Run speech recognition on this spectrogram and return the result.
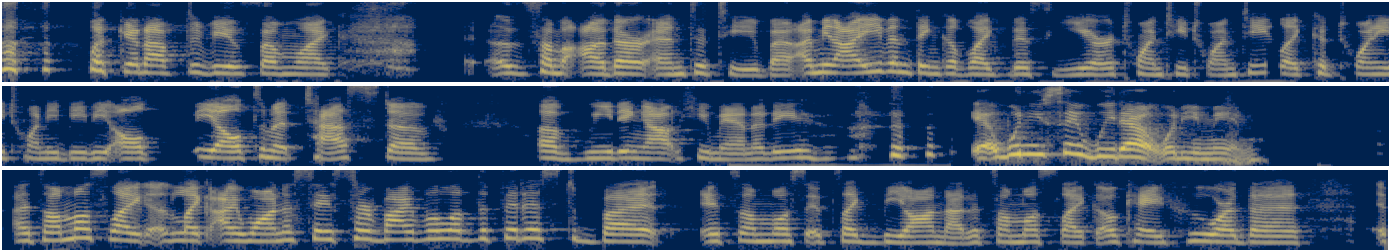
like it'd have to be some like uh, some other entity but i mean i even think of like this year 2020 like could 2020 be the ult- the ultimate test of of weeding out humanity. Yeah when you say weed out what do you mean? It's almost like like i want to say survival of the fittest but it's almost it's like beyond that. It's almost like okay who are the eh,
